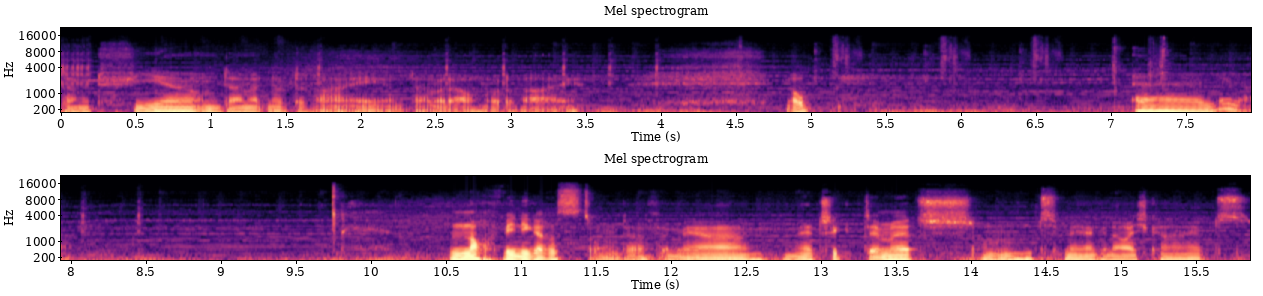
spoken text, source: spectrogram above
damit 4 und damit nur 3 und damit auch nur 3. Nope. Äh, Leila. Noch weniger Rüstung, dafür mehr Magic Damage und mehr Genauigkeit.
